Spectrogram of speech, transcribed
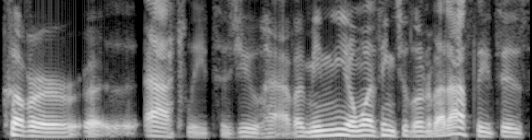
cover uh, athletes as you have, I mean, you know, one of the things you learn about athletes is,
